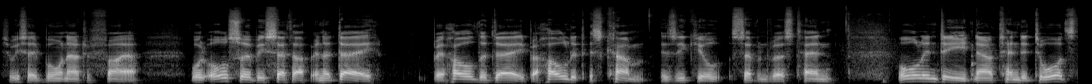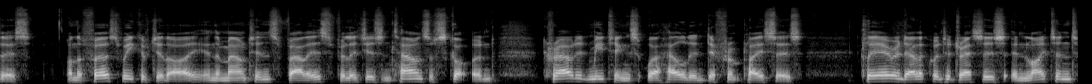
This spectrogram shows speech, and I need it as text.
shall we say born out of fire, would also be set up in a day. Behold the day, behold it is come. Ezekiel 7, verse 10. All indeed now tended towards this. On the first week of July, in the mountains, valleys, villages, and towns of Scotland, Crowded meetings were held in different places. Clear and eloquent addresses enlightened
